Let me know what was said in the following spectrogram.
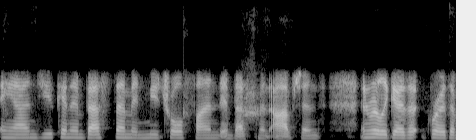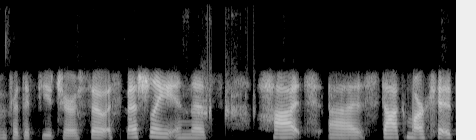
and you can invest them in mutual fund investment options and really the, grow them for the future. So especially in this hot uh, stock market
